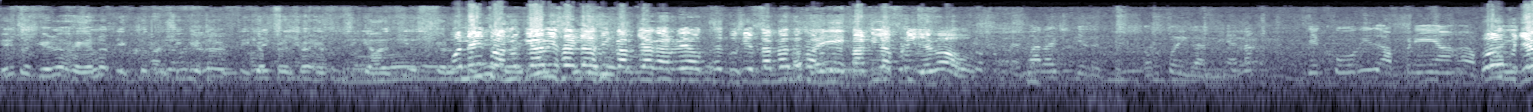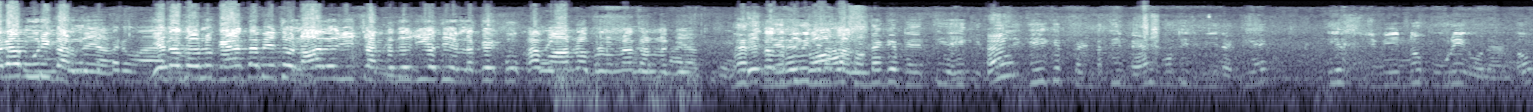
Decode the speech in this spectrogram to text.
ਇਹ ਤਾਂ ਜਿਹੜਾ ਹੈਗਾ ਨਾ ਦੇਖੋ ਤੁਸੀਂ ਜਿਹੜਾ ਪੈਸਾ ਹੈ ਤੁਸੀਂ ਆ ਕੇ ਉਹ ਨਹੀਂ ਤੁਹਾਨੂੰ ਕਿਹਾ ਵੀ ਸਾਡਾ ਅਸੀਂ ਕਬਜ਼ਾ ਕਰ ਰਹੇ ਆ ਉੱਥੇ। ਤੁਸੀਂ ਇਦਾਂ ਕਾਹਤੋਂ ਕਰਦੇ ਸਾਡੀ ਆਪਣੀ ਜਗ੍ਹਾ ਉਹ? ਮਹਾਰਾਜ ਜੀ ਕੋਈ ਗੱਲ ਨਹੀਂ ਦੇਖੋ ਵੀ ਆਪਣੇ ਆ- ਉਹ ਜਗ੍ਹਾ ਪੂਰੀ ਕਰਦੇ ਆ। ਜੇ ਤਾਂ ਤੁਹਾਨੂੰ ਕਹਿਤਾ ਵੀ ਇੱਥੋਂ ਲਾ ਦਿਓ ਜੀ ਚੱਕ ਦਿਓ ਜੀ ਅਸੀਂ ਲੱਗੇ ਖੋਖਾ ਮਾਰ ਲਓ ਫਲਾਨਾ ਕਰਨ ਲੱਗੇ ਆ। ਮੈਂ ਇਹ ਤਾਂ ਤੁਸੀਂ ਕਹੋ। ਤੁਹਾਡੇ ਕੇ ਬੇਨਤੀ ਇਹੀ? ਕੀਤੀ ਸੀਗੀ ਕਿ ਪਿੰਡ ਦੀ ਦੀ ਜ਼ਮੀਨ ਹੈਗੀ ਹੈ ਇਸ ਜ਼ਮੀਨ ਨੂੰ ਪੂਰੀ ਹੋ ਲੈਣ ਦਿਓ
